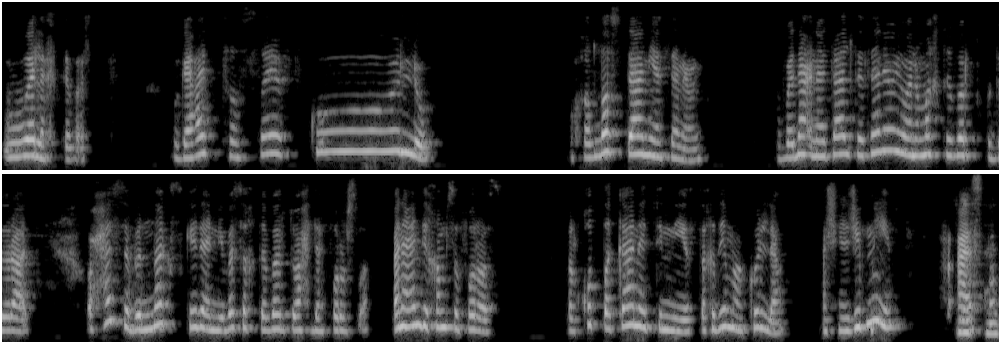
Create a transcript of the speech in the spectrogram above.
ولا اختبرت. وقعدت الصيف كله وخلصت تانية ثانوي. وبدأنا تالتة ثانوي وأنا ما اختبرت قدرات. وحاسة بالنقص كده إني بس اختبرت واحدة فرصة. أنا عندي خمسة فرص. الخطة كانت إني أستخدمها كلها عشان أجيب مية. عارفة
